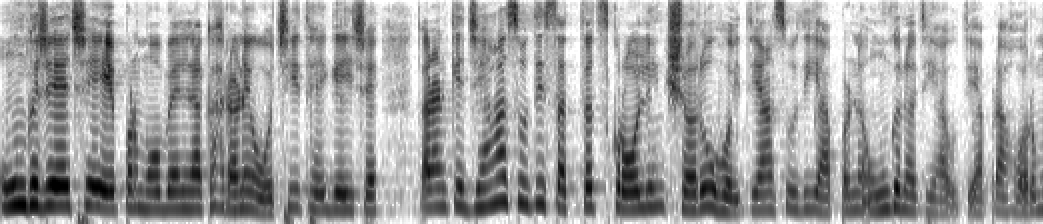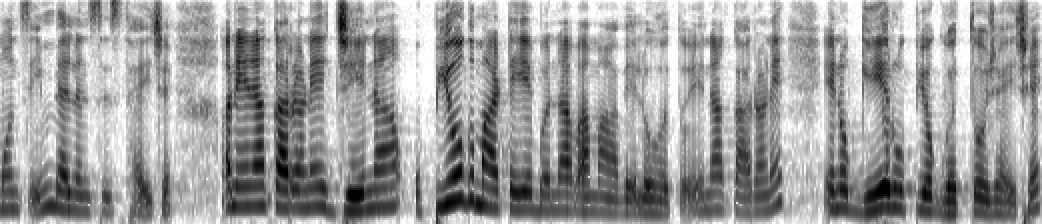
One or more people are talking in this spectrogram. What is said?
ઊંઘ જે છે એ પણ મોબાઈલના કારણે ઓછી થઈ ગઈ છે, કારણ કે જ્યાં સુધી સતત સ્ક્રોલિંગ શરૂ હોય ત્યાં સુધી આપણને ઊંઘ નથી આવતી, આપણા હોર્મોન્સ ઇમ્બેલેન્સીસ થાય છે. અને એના કારણે જેના ઉપયોગ માટે એ બનાવવામાં આવેલો હતો, એના કારણે એનો ગેરઉપયોગ વધતો જાય છે.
